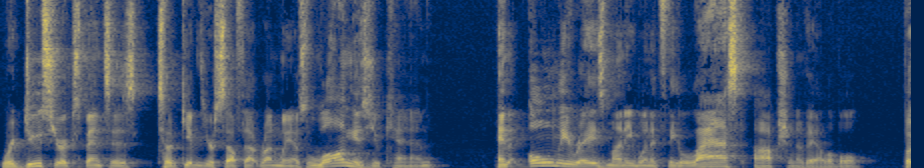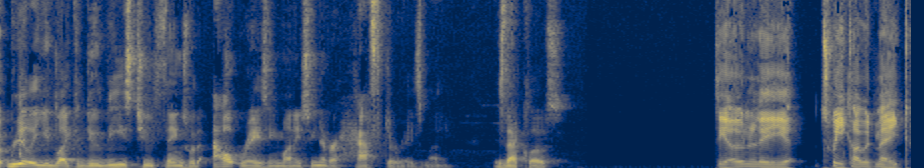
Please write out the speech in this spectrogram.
reduce your expenses to give yourself that runway as long as you can, and only raise money when it's the last option available. But really, you'd like to do these two things without raising money so you never have to raise money. Is that close? The only tweak I would make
